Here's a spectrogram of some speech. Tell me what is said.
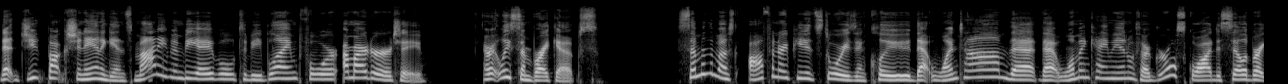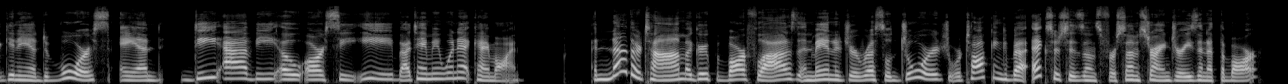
That jukebox shenanigans might even be able to be blamed for a murder or two, or at least some breakups. Some of the most often repeated stories include that one time that that woman came in with our girl squad to celebrate getting a divorce and D I V O R C E by Tammy Wynette came on. Another time, a group of barflies and manager Russell George were talking about exorcisms for some strange reason at the bar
